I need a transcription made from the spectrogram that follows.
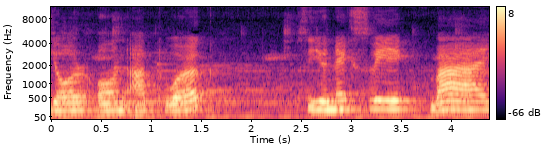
your own artwork. See you next week. Bye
